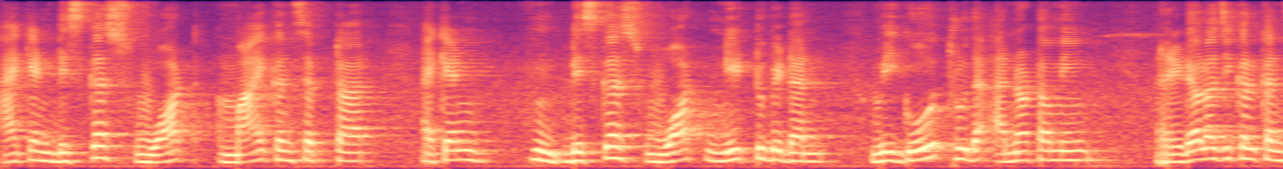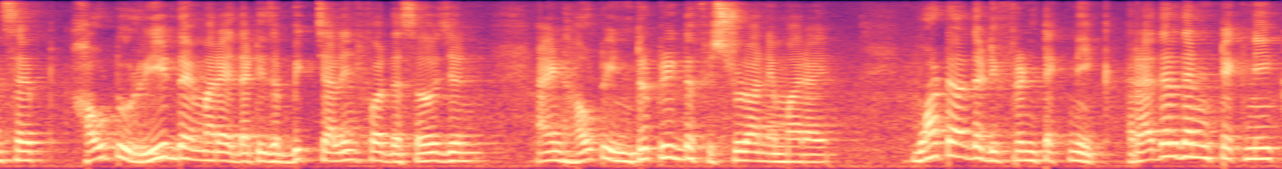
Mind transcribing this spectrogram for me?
I can discuss what my concept are. I can discuss what need to be done. We go through the anatomy radiological concept how to read the mri that is a big challenge for the surgeon and how to interpret the fistula on MRI. What are the different technique? Rather than technique,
